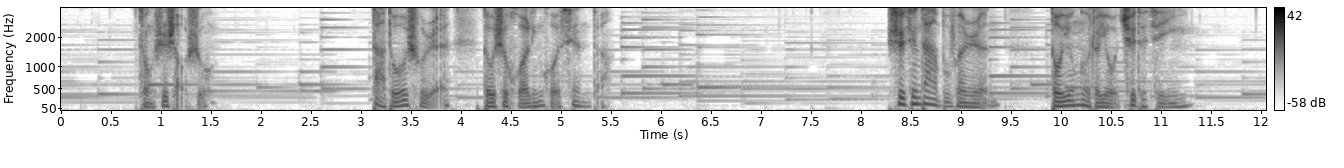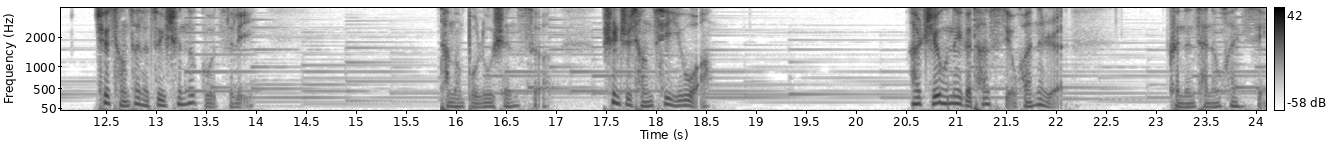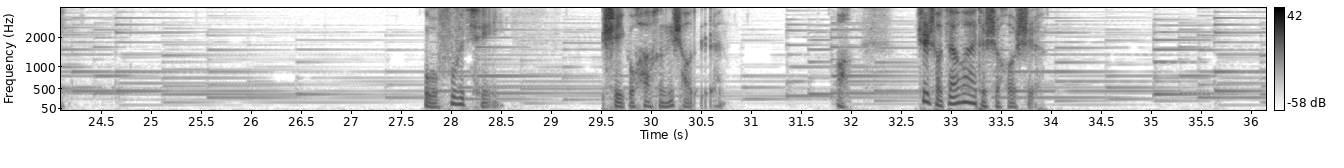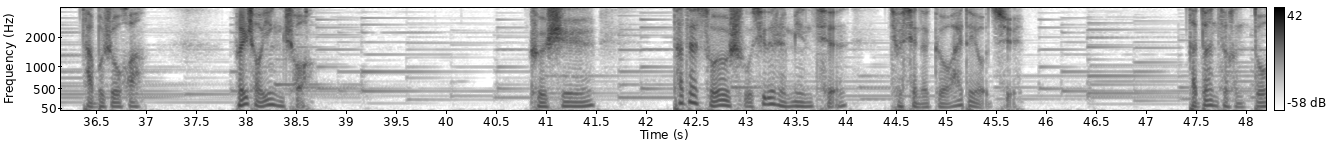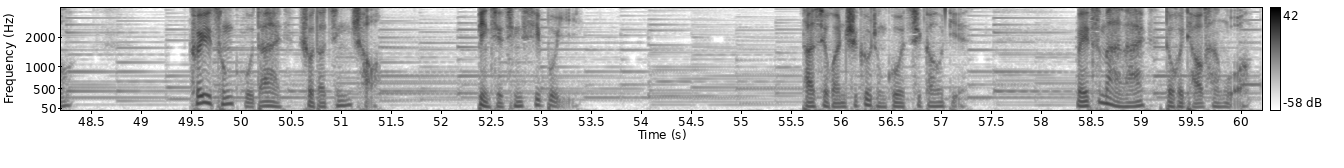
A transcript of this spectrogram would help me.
总是少数，大多数人都是活灵活现的。世间大部分人都拥有着有趣的基因，却藏在了最深的骨子里。他们不露声色，甚至长期以往，而只有那个他喜欢的人，可能才能唤醒。我父亲是一个话很少的人，哦，至少在外的时候是。他不说话，很少应酬，可是他在所有熟悉的人面前。就显得格外的有趣。段子很多，可以从古代说到今朝，并且清晰不已。他喜欢吃各种过期糕点，每次买来都会调侃我：“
